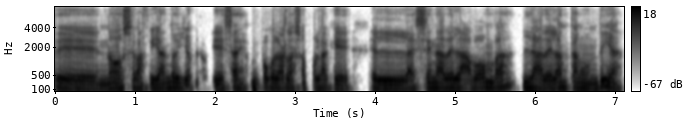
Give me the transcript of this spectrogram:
eh, no se va fiando y yo creo que esa es un poco la razón por la que el- la escena de la bomba la adelantan un día.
